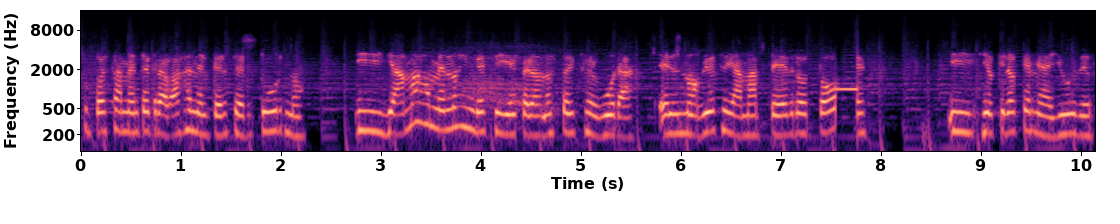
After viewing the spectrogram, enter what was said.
Supuestamente trabaja en el tercer turno. Y ya más o menos investigué, pero no estoy segura. El novio se llama Pedro Torres y yo quiero que me ayudes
